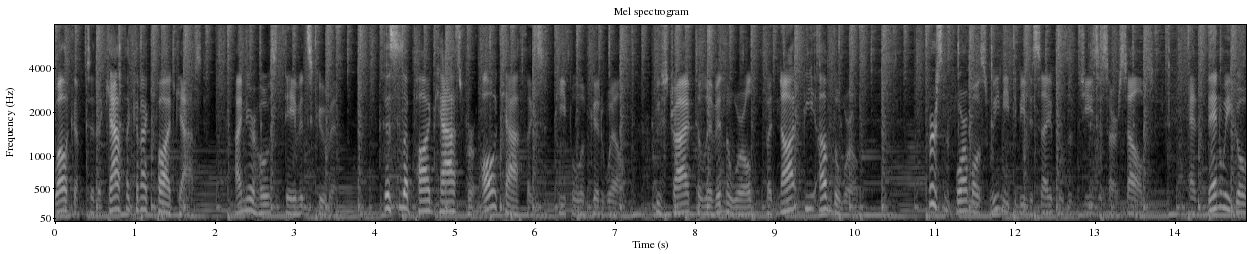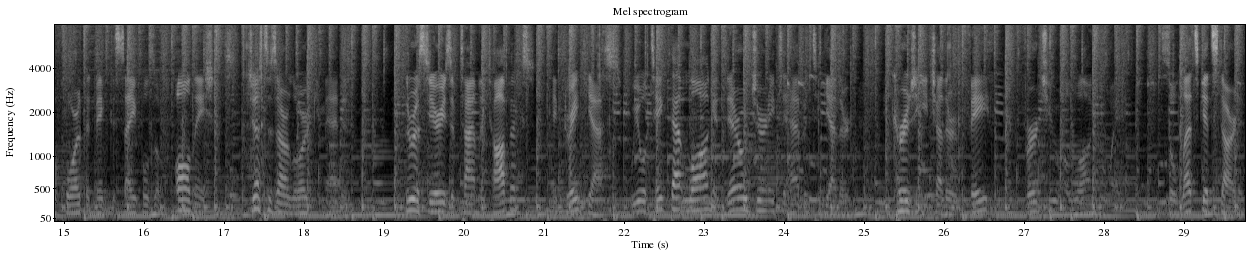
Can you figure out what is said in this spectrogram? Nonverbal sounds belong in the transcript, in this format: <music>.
Welcome to the Catholic Canuck podcast. I'm your host, David Scubin. This is a podcast for all Catholics and people of goodwill who strive to live in the world but not be of the world. First and foremost, we need to be disciples of Jesus ourselves, and then we go forth and make disciples of all nations, just as our Lord commanded. Through a series of timely topics and great guests, we will take that long and narrow journey to heaven together, encouraging each other in faith and virtue along the way. So let's get started.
